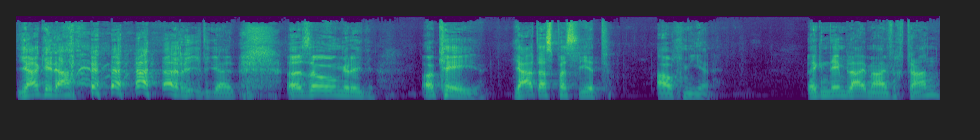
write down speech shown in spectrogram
Ja, genau. Richtig geil. So hungrig. Okay, ja, das passiert auch mir. Wegen dem bleiben wir einfach dran.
